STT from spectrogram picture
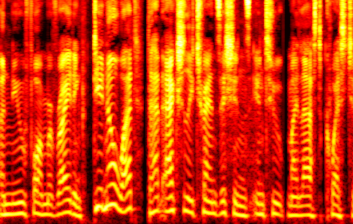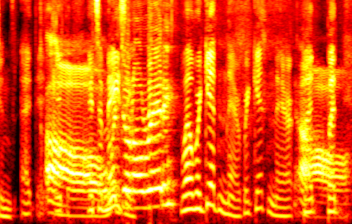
a new form of writing. Do you know what? That actually transitions into my last question. Uh, it- Oh, it's we're amazing. done already? Well, we're getting there. We're getting there. But but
